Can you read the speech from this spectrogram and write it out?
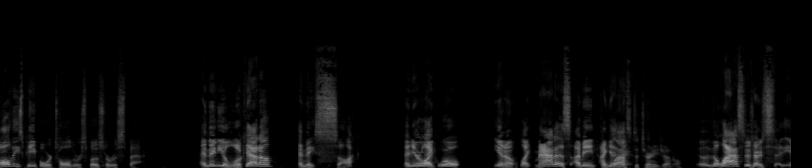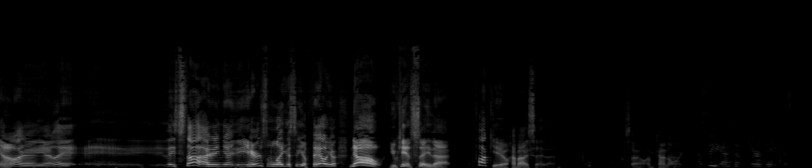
all these people were told we're supposed to respect. And then you look at them and they suck. And you're like, well, you know, like Mattis, I mean, The I get last attorney general. uh, the last attorney, you know, I- you know they, they suck. I mean, here's the legacy of failure. No, you can't say that. Fuck you. How about I say that? So I'm kind of Um, like, just so you guys know, Kira Davis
